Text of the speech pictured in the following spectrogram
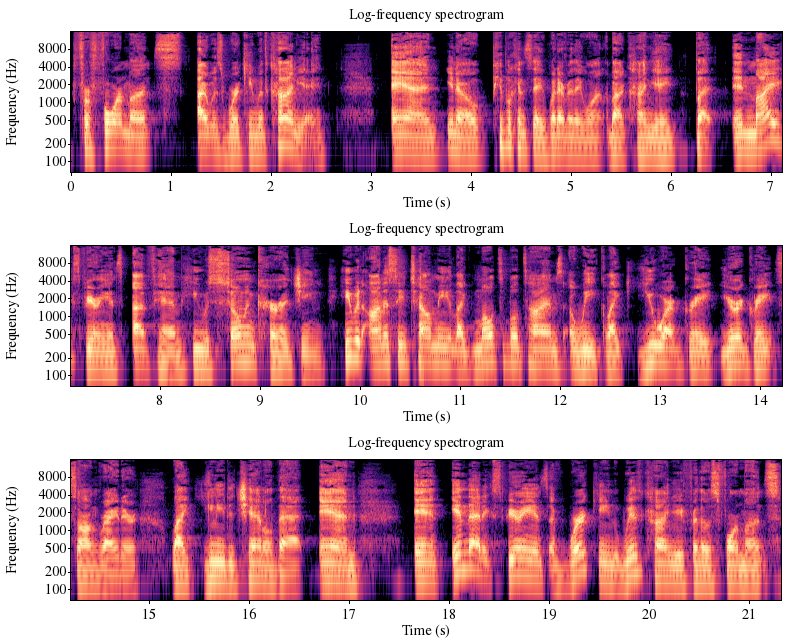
for four months I was working with Kanye. And, you know, people can say whatever they want about Kanye, but in my experience of him, he was so encouraging. He would honestly tell me like multiple times a week, like, you are great, you're a great songwriter, like, you need to channel that. And and in that experience of working with Kanye for those four months,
